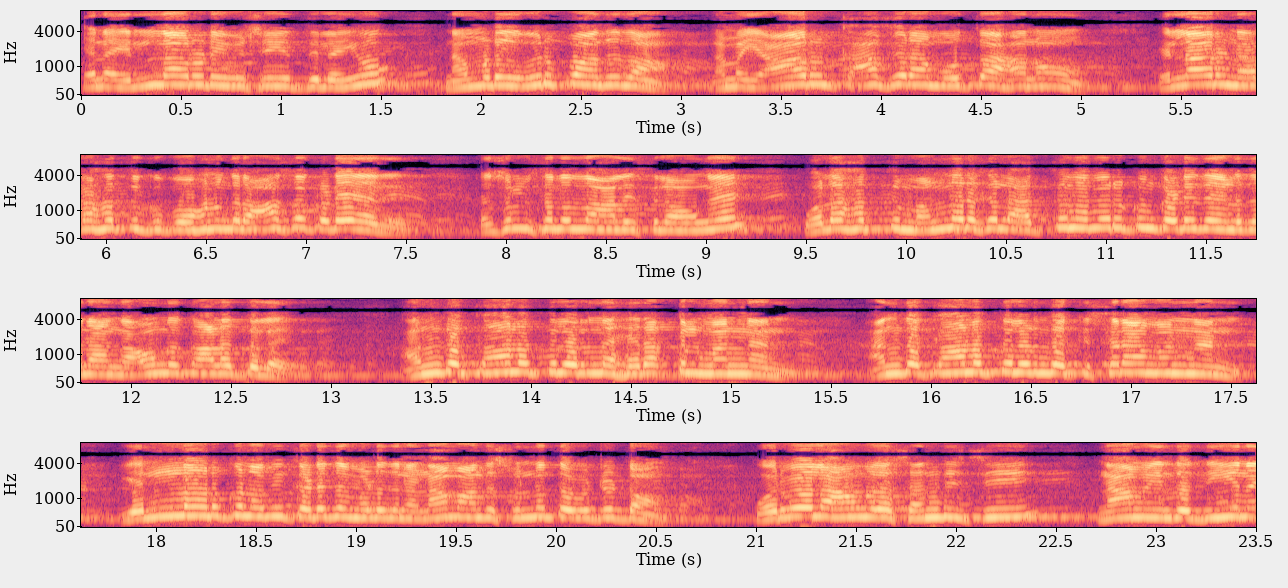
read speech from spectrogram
ஏன்னா எல்லாருடைய விஷயத்திலையும் நம்முடைய விருப்பம் அதுதான். நம்ம யாரும் காஃபிரா மூத்தாகணும். எல்லாரும் நரகத்துக்கு போகணுங்கிற ஆசை கிடையாது. ரசூல் சல்லா அலிஸ்லாம் அவங்க உலகத்து மன்னர்கள் அத்தனை பேருக்கும் கடிதம் எழுதினாங்க அவங்க காலத்துல. அந்த காலத்துல இருந்த ஹெரக்கல் மன்னன் அந்த காலத்தில் இருந்த கிஸ்ரா மன்னன் எல்லாருக்கும் நபி கடிதம் எழுதின. நாம அந்த சுண்ணத்தை விட்டுட்டோம். ஒருவேளை அவங்கள சந்திச்சு நாம இந்த தீனை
